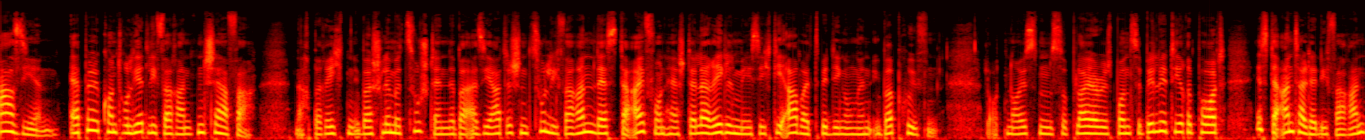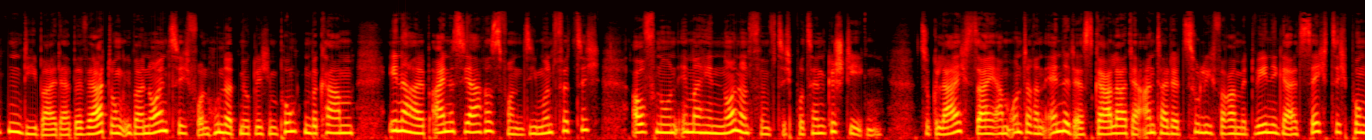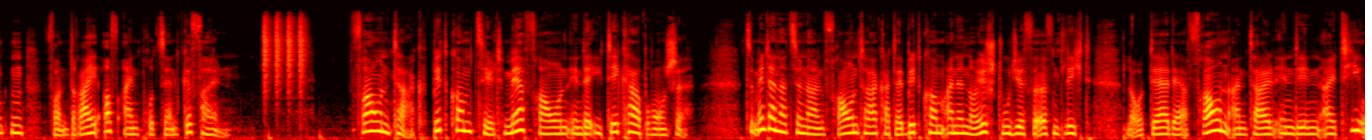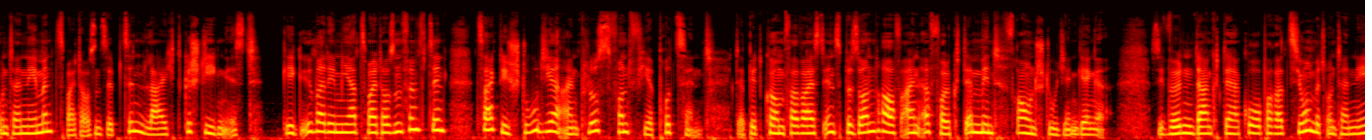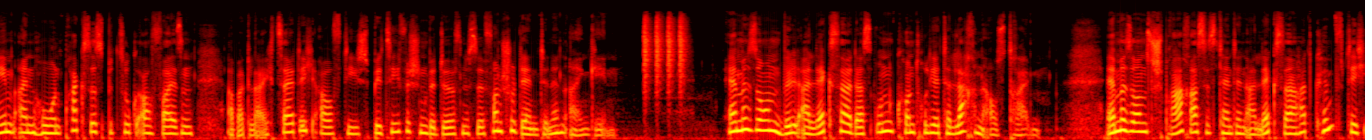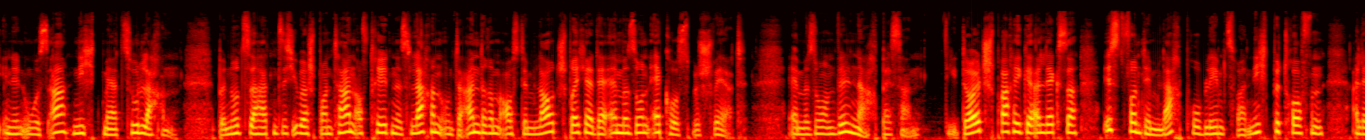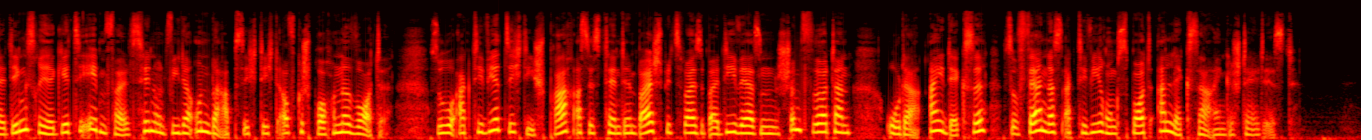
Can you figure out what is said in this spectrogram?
Asien. Apple kontrolliert Lieferanten schärfer. Nach Berichten über schlimme Zustände bei asiatischen Zulieferern lässt der iPhone-Hersteller regelmäßig die Arbeitsbedingungen überprüfen. Laut neuestem Supplier Responsibility Report ist der Anteil der Lieferanten, die bei der Bewertung über 90 von 100 möglichen Punkten bekamen, innerhalb eines Jahres von 47 auf nun immerhin 59 Prozent gestiegen. Zugleich sei am unteren Ende der Skala der Anteil der Zulieferer mit weniger als 60 Punkten von 3 auf 1 Prozent gefallen. Frauentag. Bitkom zählt mehr Frauen in der ITK-Branche. Zum Internationalen Frauentag hat der Bitkom eine neue Studie veröffentlicht, laut der der Frauenanteil in den IT-Unternehmen 2017 leicht gestiegen ist. Gegenüber dem Jahr 2015 zeigt die Studie ein Plus von 4 Prozent. Der Bitkom verweist insbesondere auf einen Erfolg der MINT-Frauenstudiengänge. Sie würden dank der Kooperation mit Unternehmen einen hohen Praxisbezug aufweisen, aber gleichzeitig auf die spezifischen Bedürfnisse von Studentinnen eingehen. Amazon will Alexa das unkontrollierte Lachen austreiben. Amazons Sprachassistentin Alexa hat künftig in den USA nicht mehr zu lachen. Benutzer hatten sich über spontan auftretendes Lachen unter anderem aus dem Lautsprecher der Amazon Echos beschwert. Amazon will nachbessern. Die deutschsprachige Alexa ist von dem Lachproblem zwar nicht betroffen, allerdings reagiert sie ebenfalls hin und wieder unbeabsichtigt auf gesprochene Worte. So aktiviert sich die Sprachassistentin beispielsweise bei diversen Schimpfwörtern oder Eidechse, sofern das Aktivierungswort Alexa eingestellt ist.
